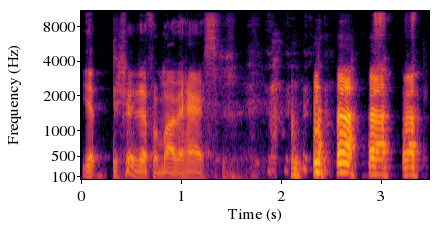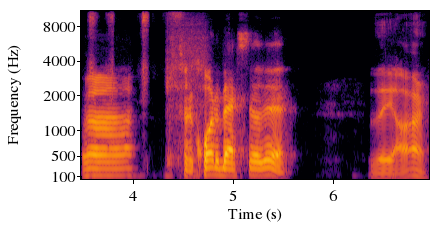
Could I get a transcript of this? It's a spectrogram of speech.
Yep, trade it up for Marvin Harrison. So the quarterback's still there. They are.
